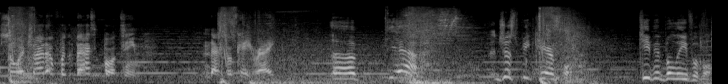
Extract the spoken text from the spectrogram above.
so I tried out for the basketball team. That's okay, right? Uh, yeah. Just be careful. Keep it believable.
